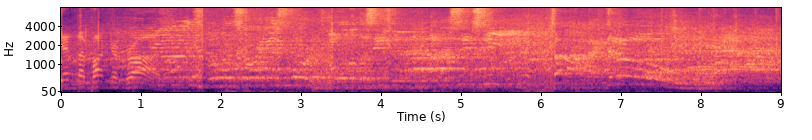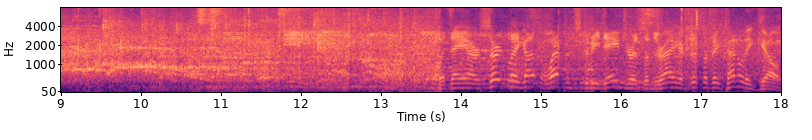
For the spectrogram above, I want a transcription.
get the puck across. Goal scoring is scored. Goal of the season, number 16, Ty Daneault. Assist number 14, Jake Monroe. But they are certainly got the weapons to be dangerous, and the Dragons just a big penalty kill.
